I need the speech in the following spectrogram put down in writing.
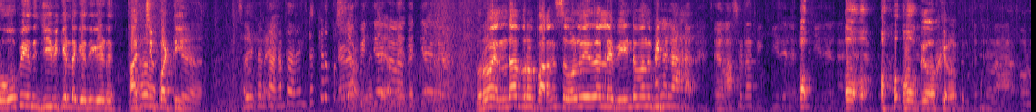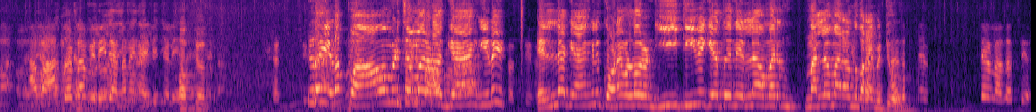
റോബ് ചെയ്ത് ജീവിക്കേണ്ട ഗതികേട്. അച്ചിപ്പട്ടി. ബ്രോ എന്താ ബ്രോ? പറഞ്ഞ് സോൾവ് ചെയ്തല്ലേ വീണ്ടും വന്ന് ഓക്കെ ഓക്കെ പാവം പിടിച്ചവന്മാരാടാ ഗ്യാങ് ഇട എല്ലാ ഗ്യാങ്ങിലും കൊണയുള്ളവരുണ്ട്. ഈ ടി വിക്കകത്ത് തന്നെ എല്ലാ അവന്മാരും നല്ലവന്മാരാണെന്ന് പറയാൻ പറ്റുമോ സത്യം.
